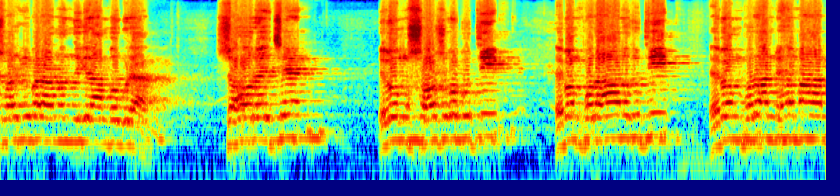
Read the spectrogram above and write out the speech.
স্বর্গীপাড়া নন্দীগ্রাম, বগুড়া সহ রয়েছেন এবং সহসভাপতি এবং প্রধান অতিথি এবং প্রধান মেহমান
